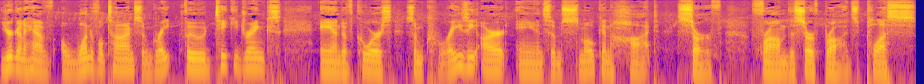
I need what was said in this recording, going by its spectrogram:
You're going to have a wonderful time, some great food, tiki drinks, and of course, some crazy art and some smoking hot surf from the Surf Broads, plus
